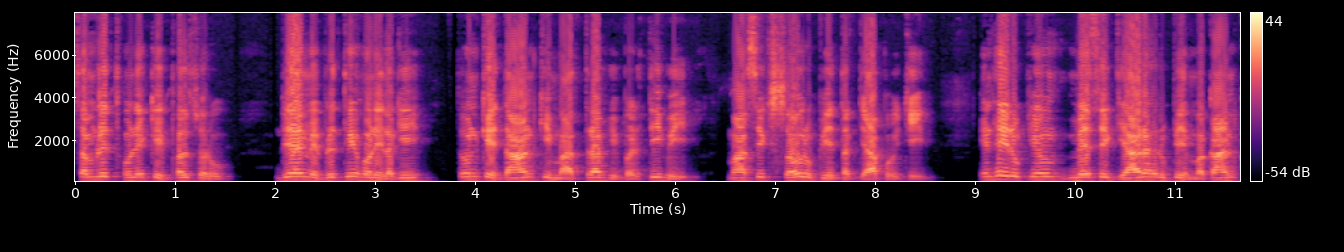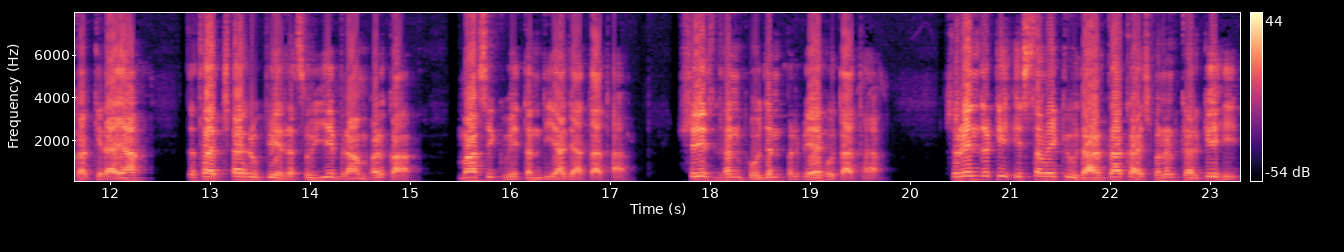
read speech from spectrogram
सम्मिलित होने के फलस्वरूप व्यय में वृद्धि होने लगी तो उनके दान की मात्रा भी बढ़ती हुई मासिक सौ रुपये तक जा पहुँची। इन्हीं रुपयों में से ग्यारह रुपये मकान का किराया तथा छह रुपये रसोई ब्राह्मण का मासिक वेतन दिया जाता था। शेष धन भोजन पर व्यय होता था। सुरेंद्र की इस समय की उदारता का स्मरण करके ही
